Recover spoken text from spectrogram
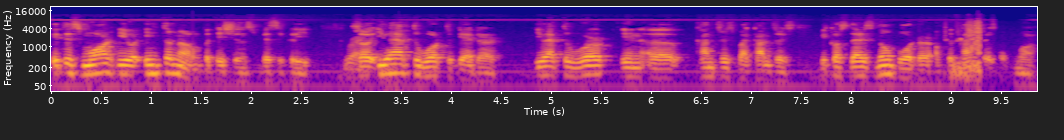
it is more your internal competitions basically. Right. So you have to work together. You have to work in uh, countries by countries because there is no border of the countries anymore.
